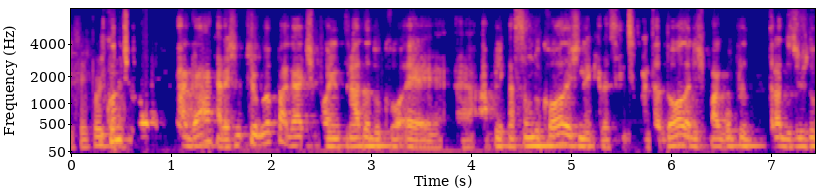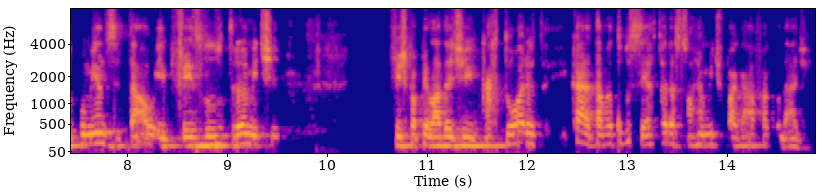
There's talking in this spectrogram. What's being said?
Isso é importante. E quando chegou a pagar, cara, a gente chegou a pagar, tipo, a entrada do, é, a aplicação do college, né, que era 150 dólares, pagou para traduzir os documentos e tal, e fez todo o trâmite, fez papelada de cartório, cara, tava tudo certo, era só realmente pagar a faculdade.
